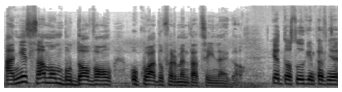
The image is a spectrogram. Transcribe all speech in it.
a nie samą budową układu fermentacyjnego. Jedno z drugim pewnie e,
